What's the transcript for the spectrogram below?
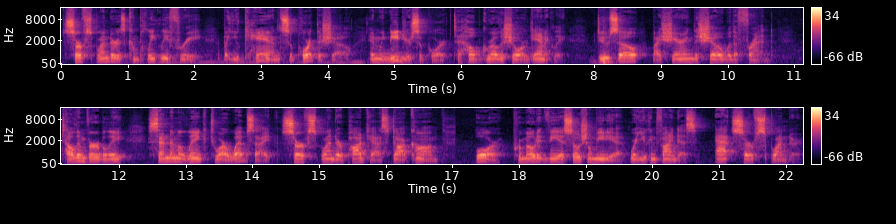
Surf Splendor is completely free, but you can support the show, and we need your support to help grow the show organically. Do so by sharing the show with a friend tell them verbally, send them a link to our website, surfsplendorpodcast.com, or promote it via social media where you can find us at Surf Splendor.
